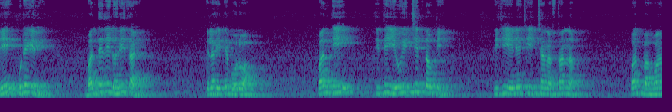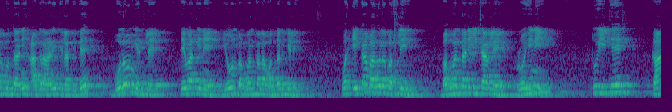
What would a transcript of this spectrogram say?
ती कुठे गेली? बनते ती घरीच आहे. तिला इथे बोलवा. पण ती तिथे येऊ इच्छित नव्हती. तिची येण्याची इच्छा नसताना. पण भगवान बुद्धांनी आग्रहाने तिला तिथे बोलवून घेतले. तेव्हा तिने येऊन भगवंताला वंदन केले. व एका बाजूला बसली. भगवंतानी विचारले रोहिणी तू इथे का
